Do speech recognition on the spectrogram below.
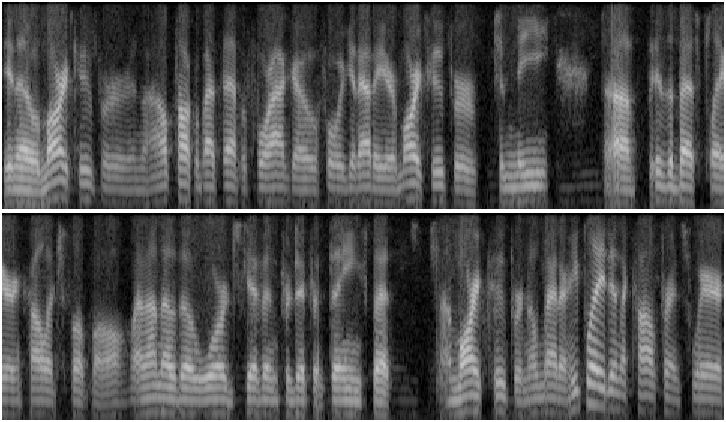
you know, Amari Cooper, and I'll talk about that before I go. Before we get out of here, Amari Cooper to me uh, is the best player in college football, and I know the awards given for different things, but Amari Cooper, no matter he played in a conference where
